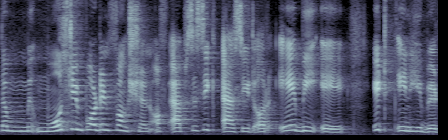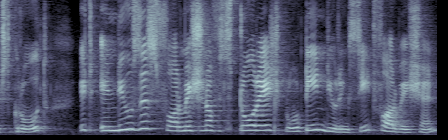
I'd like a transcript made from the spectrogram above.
The most important function of abscisic acid or ABA, it inhibits growth, it induces formation of storage protein during seed formation.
